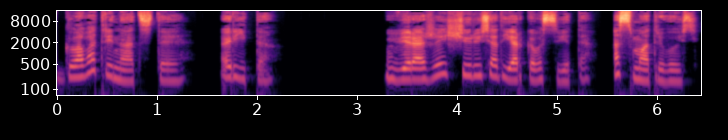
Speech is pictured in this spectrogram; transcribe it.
Глава 13. Рита. В вираже щурюсь от яркого света. Осматриваюсь.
